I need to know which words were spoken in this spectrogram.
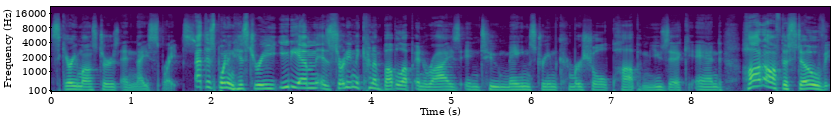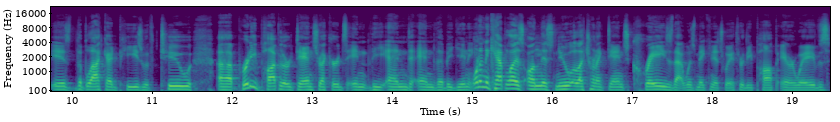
Scary Monsters and Nice Sprites. At this point in history, EDM is starting to kind of bubble up and rise into mainstream commercial pop music, and hot off the stove is the Black Eyed Peas with two uh, pretty popular dance records in the end and the beginning. Wanting to capitalize on this new electronic dance craze that was making its way through the pop airwaves,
